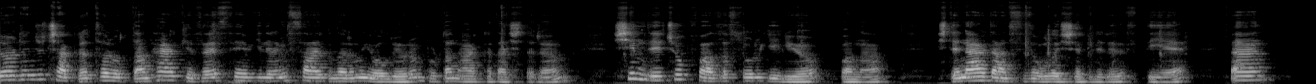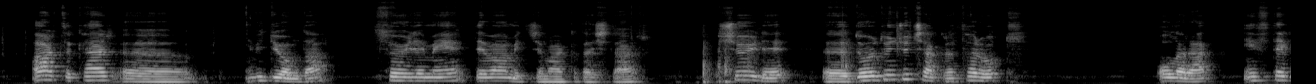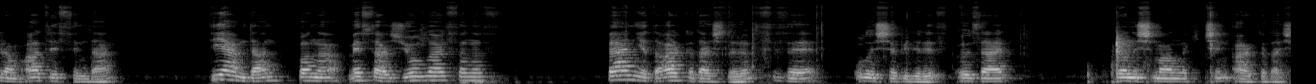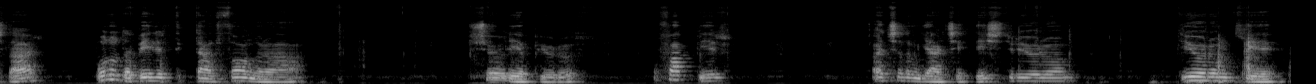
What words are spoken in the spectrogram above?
Dördüncü çakra tarottan herkese sevgilerimi, saygılarımı yolluyorum buradan arkadaşlarım. Şimdi çok fazla soru geliyor bana. İşte nereden size ulaşabiliriz diye. Ben artık her e, videomda söylemeye devam edeceğim arkadaşlar. Şöyle e, dördüncü çakra tarot olarak Instagram adresinden DM'den bana mesaj yollarsanız ben ya da arkadaşlarım size ulaşabiliriz. Özel danışmanlık için arkadaşlar. Bunu da belirttikten sonra şöyle yapıyoruz. Ufak bir açılım gerçekleştiriyorum. Diyorum ki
